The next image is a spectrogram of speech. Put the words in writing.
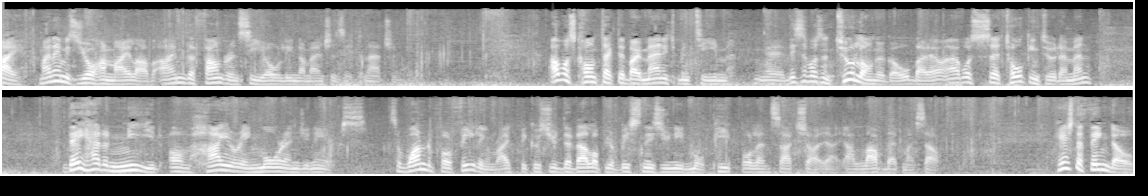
Hi, my name is Johan Mylov. I'm the founder and CEO of Lean Dimensions International. I was contacted by management team. Uh, this wasn't too long ago, but I, I was uh, talking to them, and they had a need of hiring more engineers. It's a wonderful feeling, right? Because you develop your business, you need more people and such. I, I love that myself. Here's the thing, though.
